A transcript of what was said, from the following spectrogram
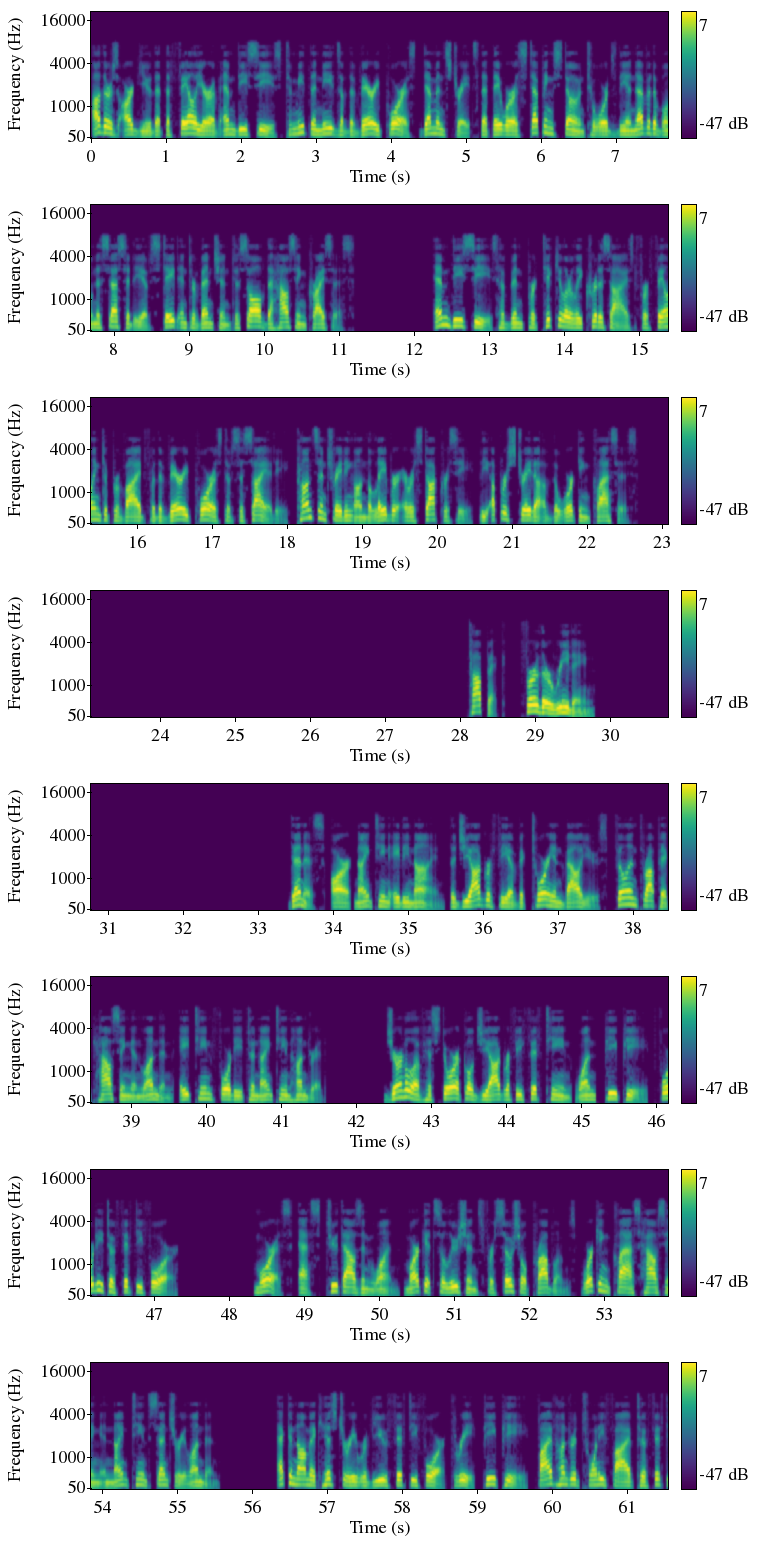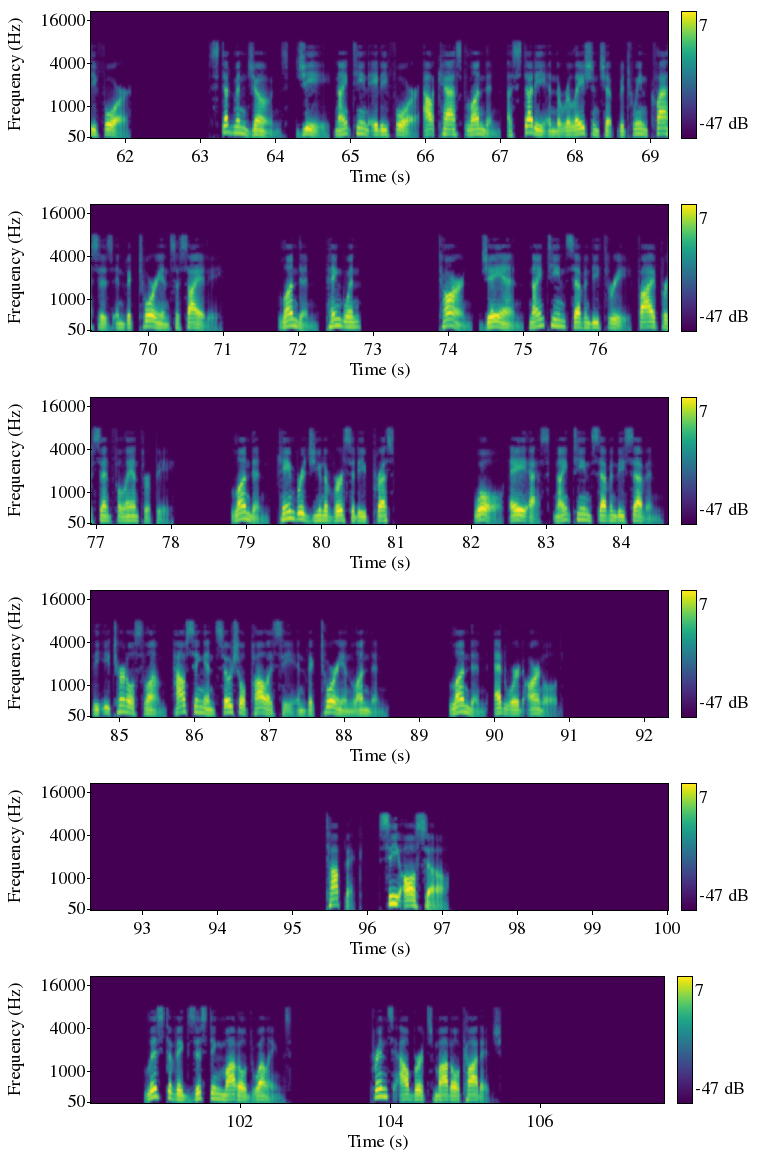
Others argue that the failure of MDCs to meet the needs of the very poorest demonstrates that they were a stepping stone towards the inevitable necessity of state intervention to solve the housing crisis. MDCs have been particularly criticized for failing to provide for the very poorest of society, concentrating on the labor aristocracy, the upper strata of the working classes. Topic. Further reading Dennis, R. 1989, the Geography of Victorian Values, Philanthropic Housing in London, 1840–1900. Journal of Historical Geography 15 1, pp. 40–54 Morris, S. 2001 Market Solutions for Social Problems, Working Class Housing in Nineteenth-Century London. Economic History Review 54 3, pp. 525–54 Stedman Jones, G. 1984 Outcast London, A Study in the Relationship Between Classes in Victorian Society. London, Penguin Tarn, J.N. 1973, 5% Philanthropy. London, Cambridge University Press Wohl, A.S. 1977, The Eternal Slum, Housing and Social Policy in Victorian London. London, Edward Arnold. Topic. See also List of existing model dwellings. Prince Albert's Model Cottage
